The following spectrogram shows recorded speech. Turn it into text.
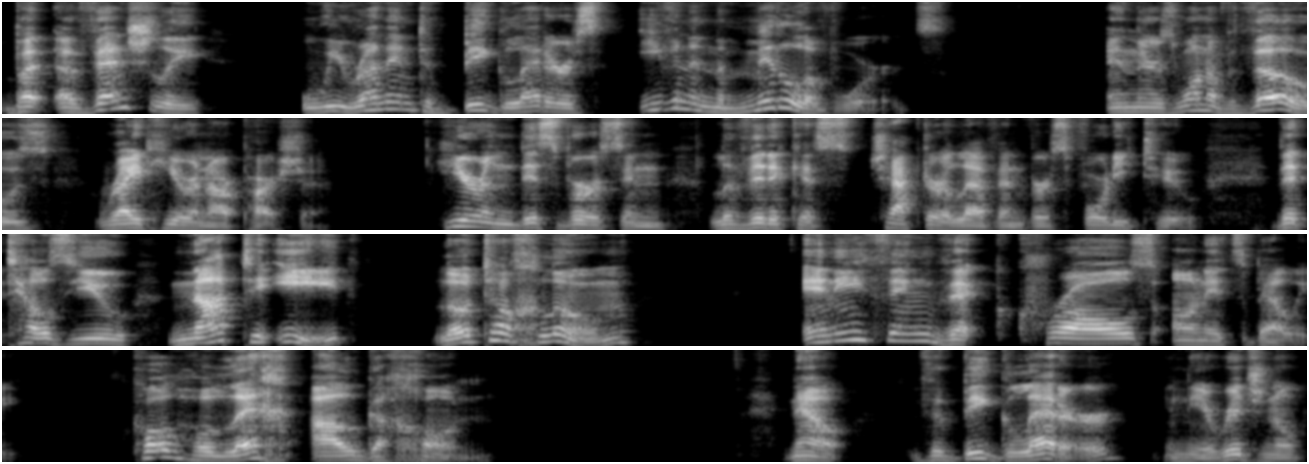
But eventually, we run into big letters even in the middle of words. And there's one of those right here in our Parsha. Here in this verse in Leviticus chapter 11, verse 42, that tells you not to eat, lo tochlum, anything that crawls on its belly. Kol holech al gachon. Now, the big letter in the original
